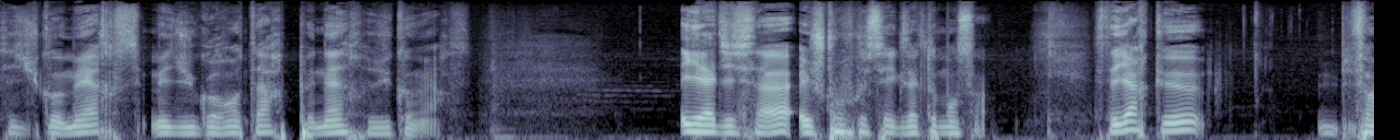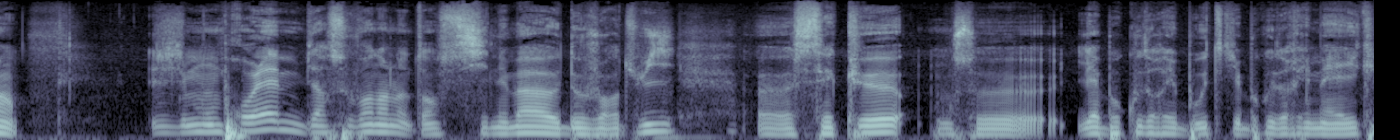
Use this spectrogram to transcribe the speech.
c'est du commerce, mais du grand art peut naître du commerce. Et il a dit ça, et je trouve que c'est exactement ça. C'est-à-dire que, enfin, mon problème bien souvent dans, le- cinéma d'aujourd'hui, euh, c'est que on se, y a beaucoup de reboots, il y a beaucoup de remakes,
